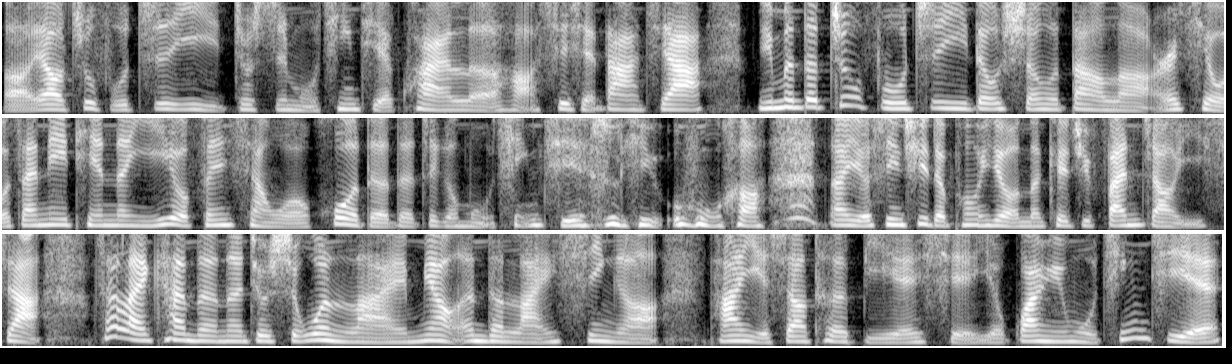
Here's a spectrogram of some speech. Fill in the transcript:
呃，要祝福致意，就是母亲节快乐哈。谢谢大家，你们的祝福致意都收到了，而且我在那天呢也有分享我获得的这个母亲节礼物。哈，那有兴趣的朋友呢，可以去翻找一下。再来看的呢，就是问来妙恩的来信啊，他也是要特别写有关于母亲节。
